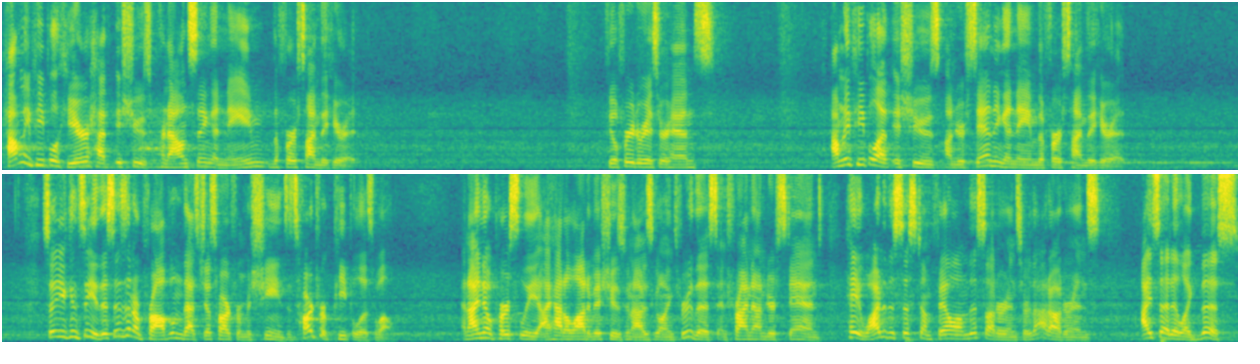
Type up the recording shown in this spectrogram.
How many people here have issues pronouncing a name the first time they hear it? Feel free to raise your hands. How many people have issues understanding a name the first time they hear it? So you can see this isn't a problem that's just hard for machines, it's hard for people as well. And I know personally I had a lot of issues when I was going through this and trying to understand, hey, why did the system fail on this utterance or that utterance? I said it like this,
